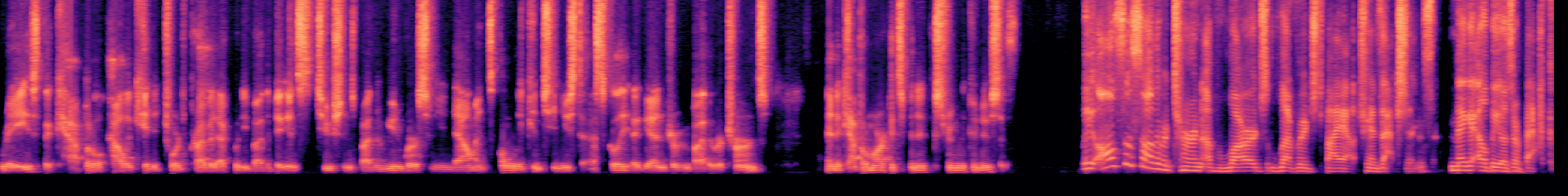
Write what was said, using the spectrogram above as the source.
raised, the capital allocated towards private equity by the big institutions, by the university endowments only continues to escalate, again, driven by the returns. And the capital market's been extremely conducive. We also saw the return of large leveraged buyout transactions. Mega LBOs are back.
